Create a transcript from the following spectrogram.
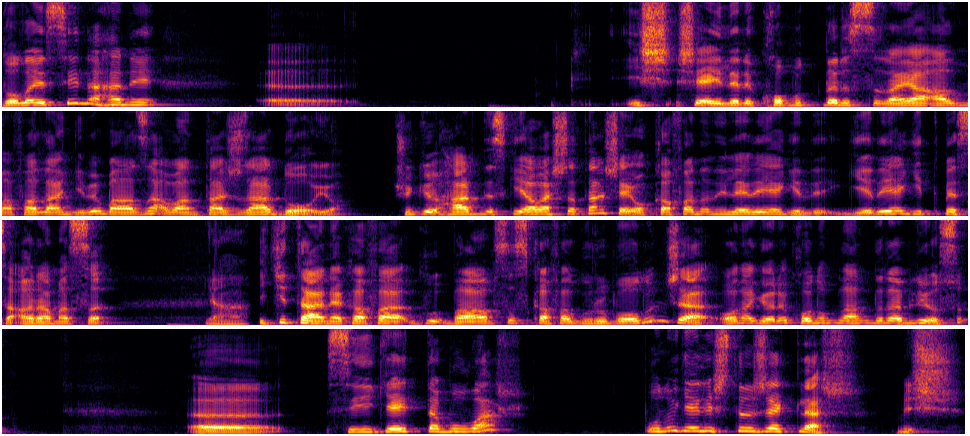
Dolayısıyla hani e, iş şeyleri komutları sıraya alma falan gibi bazı avantajlar doğuyor. Çünkü hard diski yavaşlatan şey o kafanın ileriye geriye gitmesi, araması. Ya. İki tane kafa bağımsız kafa grubu olunca ona göre konumlandırabiliyorsun. Ee, Seagate'de bu var. Bunu geliştireceklermiş.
